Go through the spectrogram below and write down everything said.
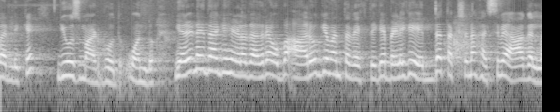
ಬರಲಿಕ್ಕೆ ಯೂಸ್ ಮಾಡ್ಬೋದು. ಒಂದು. ಎರಡನೇದಾಗಿ ಹೇಳೋದಾದರೆ ಒಬ್ಬ ಆರೋಗ್ಯವಂತ ವ್ಯಕ್ತಿಗೆ ಬೆಳಿಗ್ಗೆ ಎದ್ದ ತಕ್ಷಣ ಹಸಿವೆ ಆಗಲ್ಲ.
